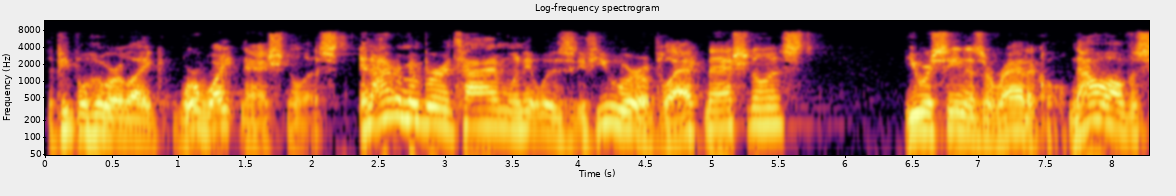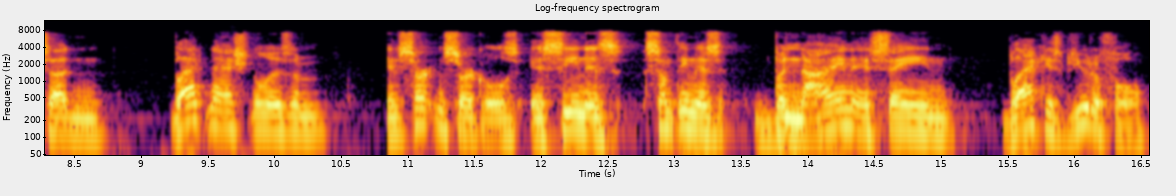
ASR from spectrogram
The people who are like we're white nationalists. And I remember a time when it was if you were a black nationalist, you were seen as a radical. Now all of a sudden black nationalism in certain circles is seen as something as benign as saying black is beautiful,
